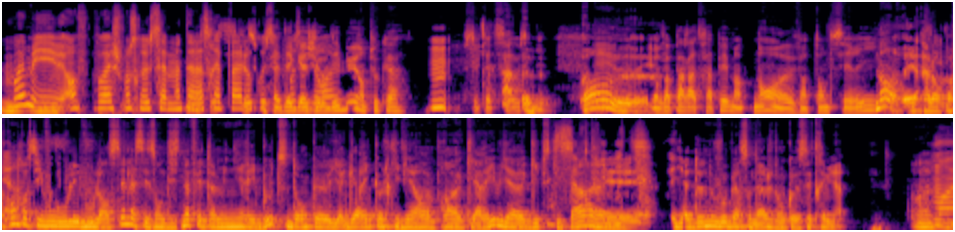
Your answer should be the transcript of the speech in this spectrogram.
Ouais, mais en ouais, je pense que ça m'intéresserait C'est- pas c'est le côté ça dégageait au début, en tout cas. Mm. C'est peut-être ça Ah, aussi. euh, oh, et, euh, et on va pas rattraper maintenant euh, 20 ans de série. non, euh, alors par contre, si vous voulez vous lancer, la saison 19 est un mini reboot. Donc, euh, il y a Gary Cole qui vient qui arrive, il y a Gibbs qui part, et il y a deux nouveaux personnages. Donc, euh, c'est très bien. Ouais, Moi,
